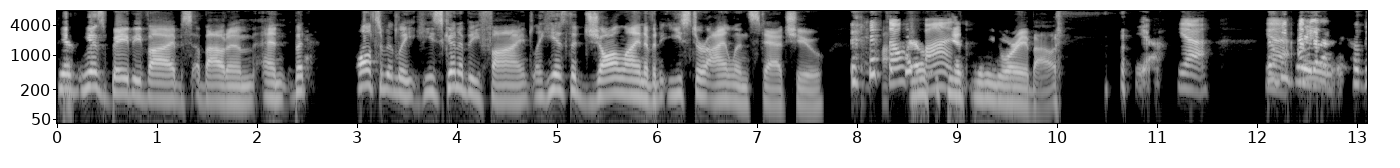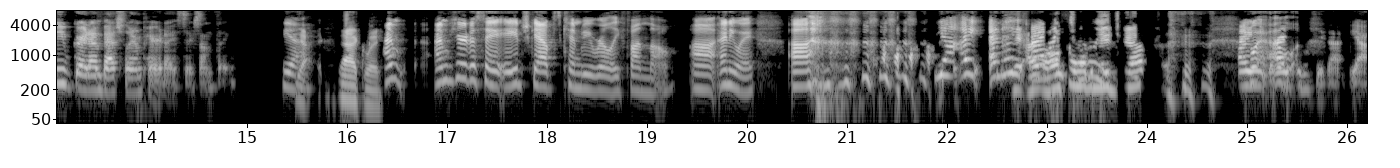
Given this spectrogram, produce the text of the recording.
he has, he has baby vibes about him, and but ultimately he's gonna be fine. Like he has the jawline of an Easter Island statue. It's so I don't think fun. he has anything to worry about. Yeah. He'll Yeah. be I mean, on he'll be great on Bachelor in Paradise or something. yeah. Yeah, exactly. I'm I'm here to say age gaps can be really fun though. Uh anyway. Uh Yeah, I and I Hey, I I, also have an totally, age gap. I, Well, I uh, can see that. Yeah.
